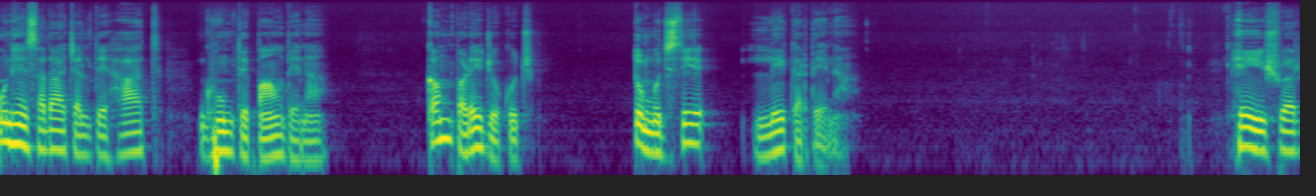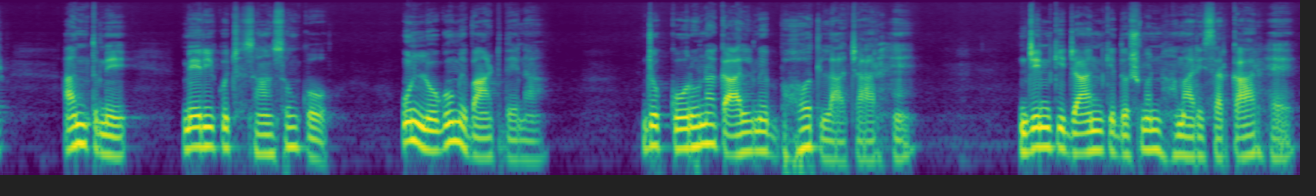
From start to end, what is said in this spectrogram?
उन्हें सदा चलते हाथ घूमते पाँव देना। कम पड़े जो कुछ तो मुझसे लेकर देना। हे ईश्वर, अंत में मेरी कुछ सांसों को उन लोगों में बांट देना, जो कोरोना काल में बहुत लाचार हैं, जिनकी जान के दुश्मन हमारी सरकार है,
